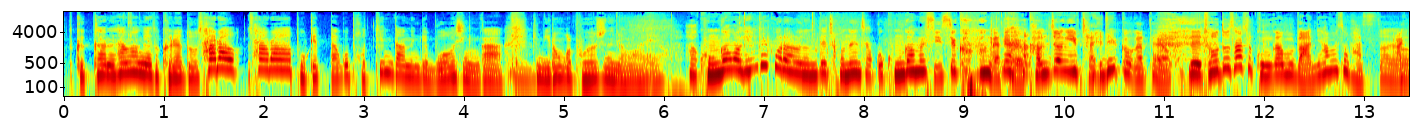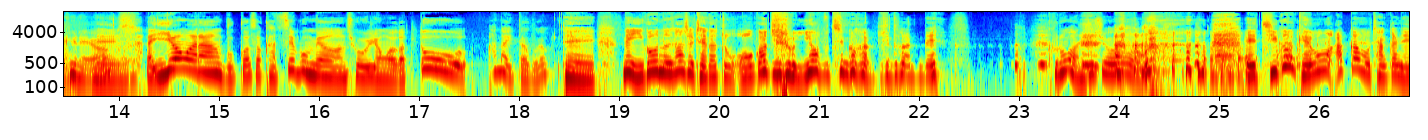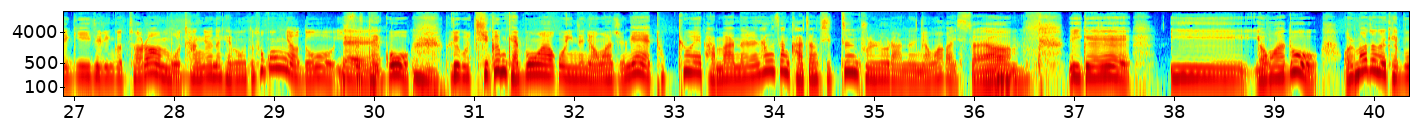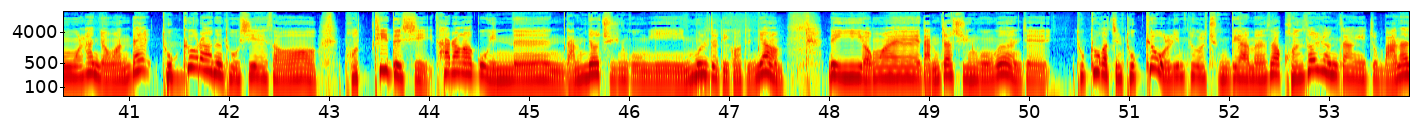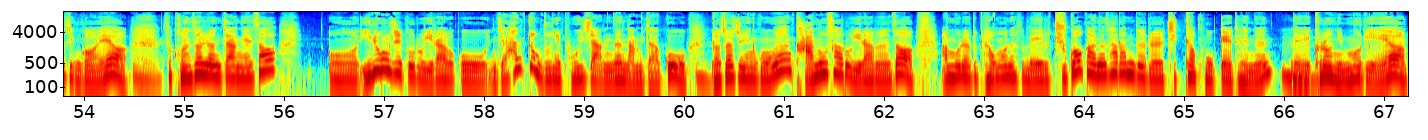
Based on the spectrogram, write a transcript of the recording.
극하는 상황에서 그래도 살아 살아보겠다고 버틴다는 게 무엇인가 음. 좀 이런 걸 보여주는 영화예요. 아 공감하기 힘들 거라 그러는데 저는 자꾸 공감할 수 있을 것만 같아요. 감정이입 잘될 것 같아요. 네, 저도 사실 공감을 많이 하면서 봤어요. 아 그래요? 네. 아, 이 영화랑 묶어서 같이 보면 좋을 영화가 또 하나 있다고요? 네. 근데 이거는 사실 제가 좀 어거지로 이어붙인 것 같기도 한데. 그러면 안 되죠. 네, 지금 개봉 아까 뭐 잠깐 얘기 드린 것처럼 뭐 작년에 개봉했던 소공녀도 있을 네. 테고 음. 그리고 지금 개봉하고 있는 영화 중에 도쿄의 밤하늘은 항상 가장 짙은 블루라는 영화가 있어요. 음. 이게 이 영화도 얼마 전에 개봉을 한 영화인데 도쿄라는 도시에서 버티듯이 살아가고 있는 남녀 주인공이 인물들이거든요. 근데 이 영화의 남자 주인공은 이제 도쿄가 지금 도쿄 올림픽을 준비하면서 건설 현장이 좀 많아진 거예요. 네. 그래서 건설 현장에서 어, 일용직으로 일하고 이제 한쪽 눈이 보이지 않는 남자고 음. 여자 주인공은 간호사로 일하면서 아무래도 병원에서 매일 죽어가는 사람들을 지켜보게 되는 네, 음. 그런 인물이에요.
